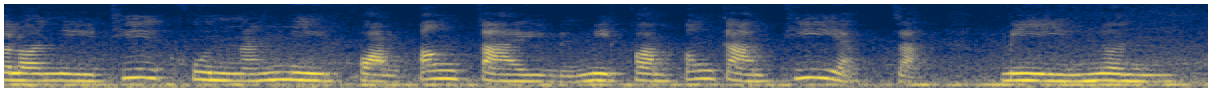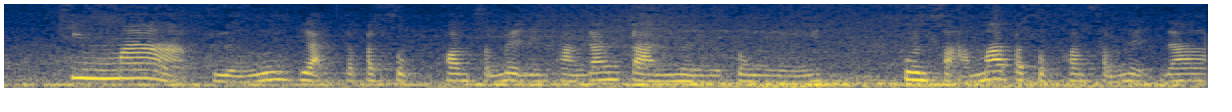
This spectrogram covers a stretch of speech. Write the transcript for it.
กรณีที่คุณนั้นมีความตั้งใจหรือมีความต้องการที่อยากจะมีเงินที่มากหรืออยากจะประสบความสำเร็จในทางด้านการเงินในตรงนี้ คุณสามารถประสบความสำเร็จได้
